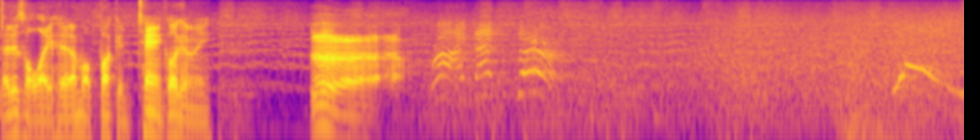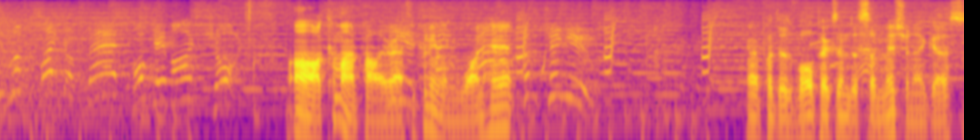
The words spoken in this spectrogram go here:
That is a light hit. I'm a fucking tank. Look at me. Ugh. Oh, come on, Poliwrath. You couldn't even one hit. Gotta put those Vulpix into submission, I guess.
